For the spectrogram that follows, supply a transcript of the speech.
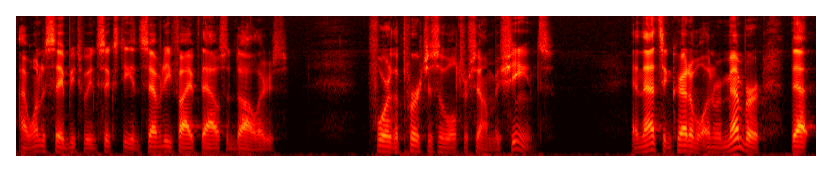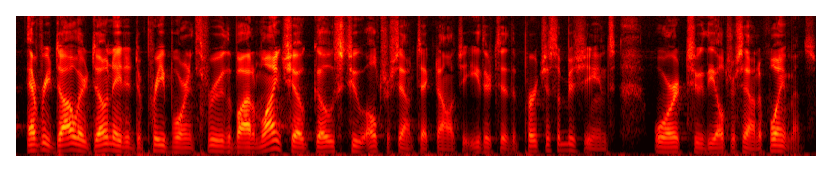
I want to say between sixty and $75,000 for the purchase of ultrasound machines. And that's incredible. And remember that every dollar donated to preborn through the bottom line show goes to ultrasound technology, either to the purchase of machines or to the ultrasound appointments.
